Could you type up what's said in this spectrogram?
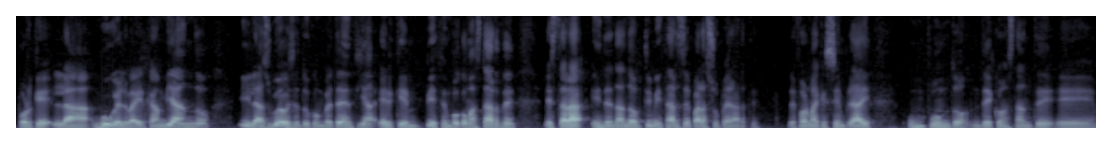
porque la Google va a ir cambiando y las webs de tu competencia, el que empiece un poco más tarde, estará intentando optimizarse para superarte. De forma que siempre hay un punto de constante, eh,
